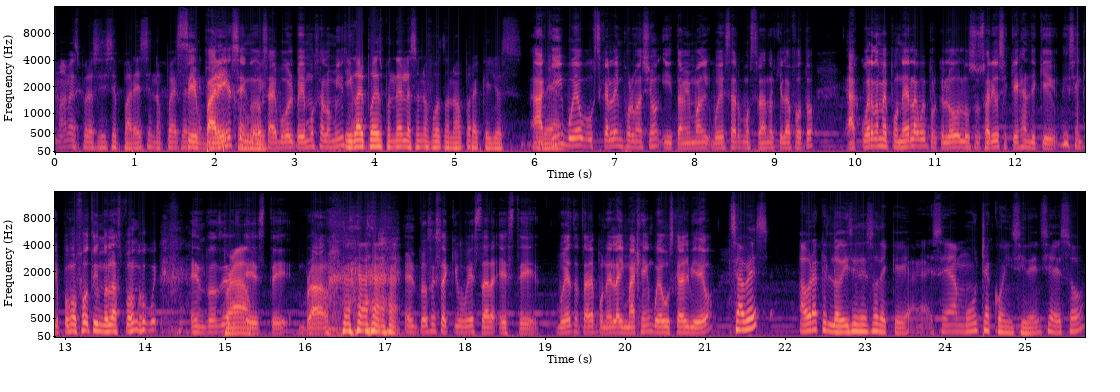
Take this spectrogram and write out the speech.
mames, pero sí se parecen, no puede ser. se genérico, parecen, güey. o sea, volvemos a lo mismo. Igual puedes ponerles una foto, ¿no? Para que ellos. Aquí vean. voy a buscar la información y también voy a estar mostrando aquí la foto. Acuérdame ponerla, güey, porque luego los usuarios se quejan de que dicen que pongo foto y no las pongo, güey. Entonces, Brown. este, brown. Entonces aquí voy a estar, este, voy a tratar de poner la imagen, voy a buscar el video. ¿Sabes? Ahora que lo dices eso de que sea mucha coincidencia eso,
